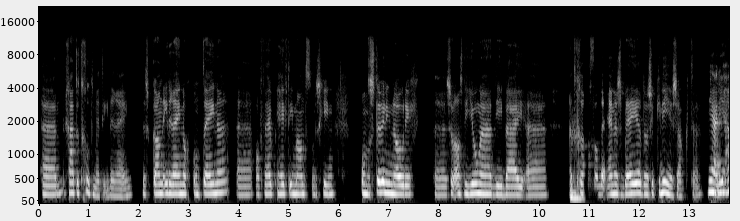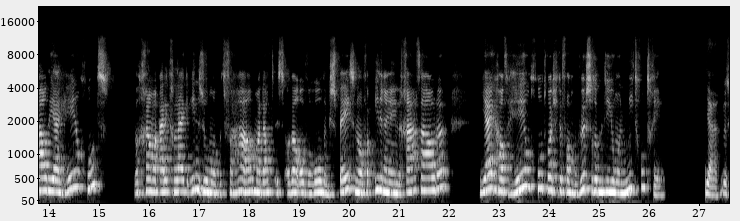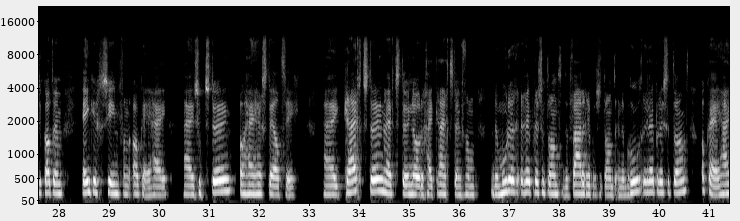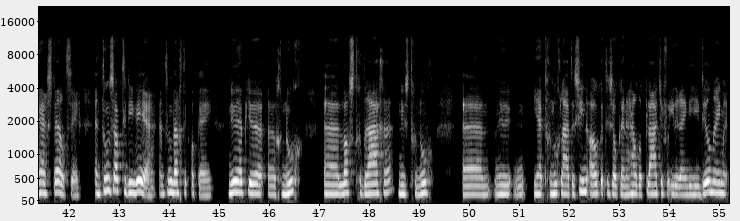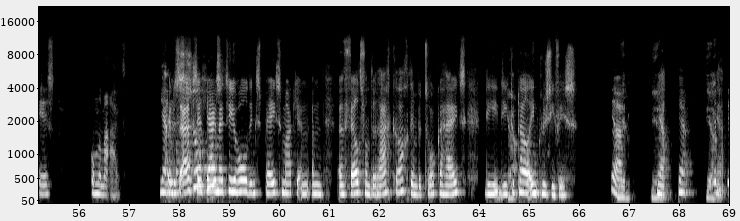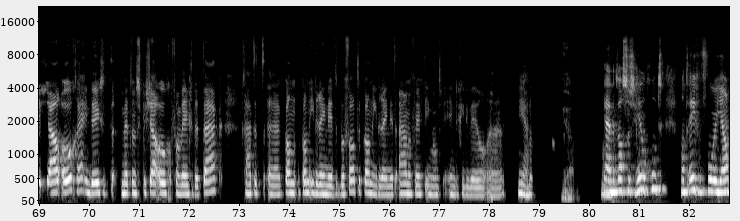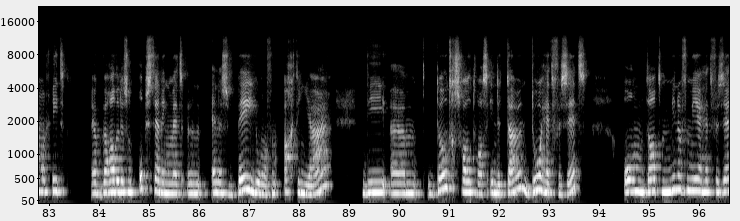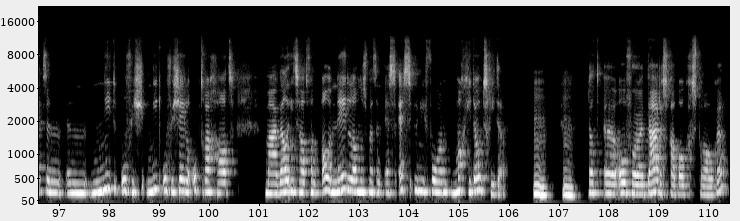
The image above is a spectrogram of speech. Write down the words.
Uh, gaat het goed met iedereen? Dus kan iedereen nog containen? Uh, of he heeft iemand misschien ondersteuning nodig? Uh, zoals die jongen die bij uh, het graf van de NSB'er door zijn knieën zakte. Ja, die haalde jij heel goed. Dan gaan we eigenlijk gelijk inzoomen op het verhaal. Maar dat is wel over holding space en over iedereen in de gaten houden. jij had heel goed, was je ervan bewust dat het met die jongen niet goed ging. Ja, dus ik had hem één keer gezien van oké, hij, hij zoekt steun, oh, hij herstelt zich. Hij krijgt steun, hij heeft steun nodig. Hij krijgt steun van de moederrepresentant, de vaderrepresentant en de broerrepresentant. Oké, hij herstelt zich. En toen zakte hij weer. En toen dacht ik, oké, nu heb je uh, genoeg uh, last gedragen. Nu is het genoeg. Uh, nu, je hebt genoeg laten zien ook. Het is ook een helder plaatje voor iedereen die hier deelnemer is. Kom er maar uit. Ja, dus eigenlijk zeg jij met die holding space maak je een, een, een veld van draagkracht en betrokkenheid die, die totaal inclusief is. Ja. Ja. ja. ja. ja. Met een speciaal oog, hè, in deze met een speciaal oog vanwege de taak, gaat het, uh, kan, kan iedereen dit bevatten, kan iedereen dit aan of heeft iemand individueel. Uh, ja. ja. Ja, en het was dus heel goed, want even voor jou, Margriet. We hadden dus een opstelling met een NSB-jongen van 18 jaar, die um, doodgeschoten was in de tuin door het verzet, omdat min of meer het verzet een, een niet, offici niet officiële opdracht had, maar wel iets had van alle Nederlanders met een SS-uniform mag je doodschieten. Mm, mm. Dat uh, over daderschap ook gesproken.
